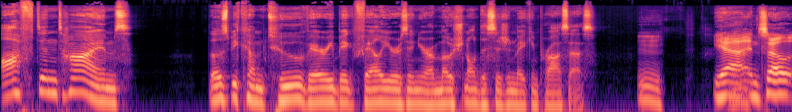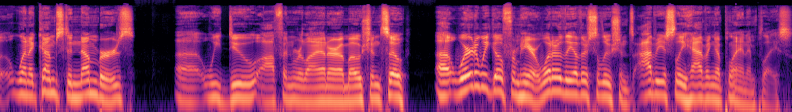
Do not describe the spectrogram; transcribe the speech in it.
oftentimes those become two very big failures in your emotional decision making process. Mm. Yeah, yeah, and so when it comes to numbers, uh, we do often rely on our emotions. So, uh, where do we go from here? What are the other solutions? Obviously, having a plan in place.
